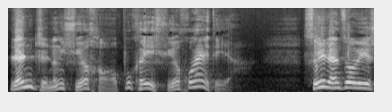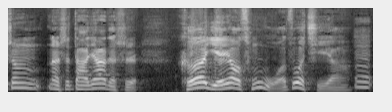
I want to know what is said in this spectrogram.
人只能学好，不可以学坏的呀。虽然做卫生那是大家的事，可也要从我做起呀。嗯，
